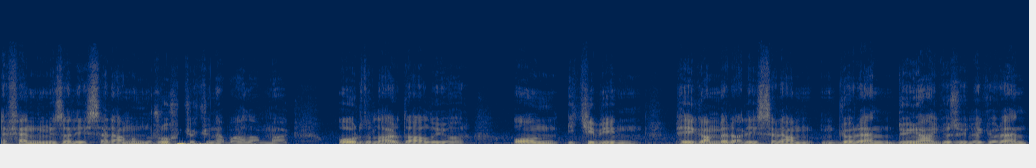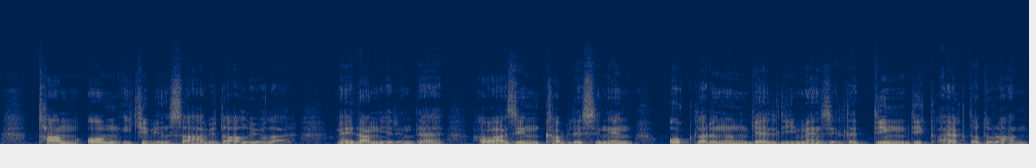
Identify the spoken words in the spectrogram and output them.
Efendimiz Aleyhisselam'ın ruh köküne bağlanmak. Ordular dağılıyor. 12 bin Peygamber aleyhisselam gören, dünya gözüyle gören tam 12 bin sahabi dağılıyorlar. Meydan yerinde Havazin kabilesinin oklarının geldiği menzilde dimdik ayakta duran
